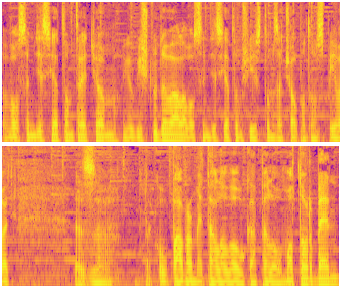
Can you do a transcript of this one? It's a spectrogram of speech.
v 83. ju vyštudoval a v 86. začal potom spievať s takou power metalovou kapelou Motorband.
